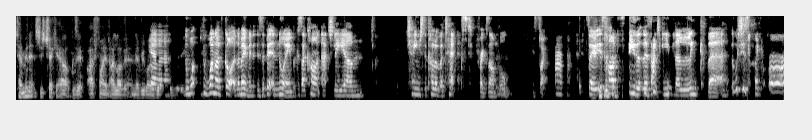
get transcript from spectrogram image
ten minutes, just check it out because I find I love it, and everyone Yeah. really. the, one, the one I've got at the moment is a bit annoying because I can't actually um, change the color of the text, for example. It's like, ah. so it's hard to see that there's actually even a link there, which is like, ah.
